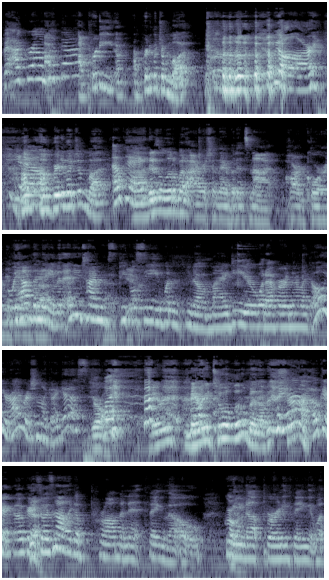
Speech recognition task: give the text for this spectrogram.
background with that? I'm pretty, I'm, I'm pretty much a mutt. we all are, you know. I'm, I'm pretty much a mutt. Okay. Uh, there's a little bit of Irish in there, but it's not hardcore or anything. but we have the that. name, and anytime people yeah. see when you know my ID or whatever, and they're like, "Oh, you're Irish," I'm like, "I guess." You're all but married, married to a little bit of it. Sure. yeah, okay, okay. Yeah. So it's not like a prominent thing though, growing up or anything. It was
